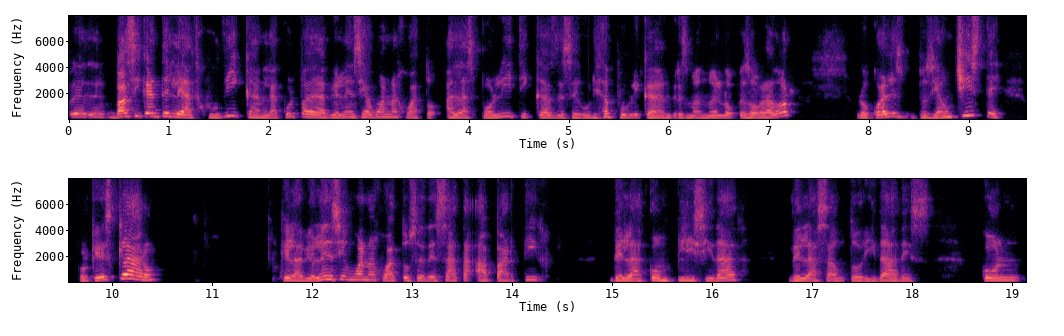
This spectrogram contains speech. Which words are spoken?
eh, básicamente le adjudican la culpa de la violencia a Guanajuato a las políticas de seguridad pública de Andrés Manuel López Obrador, lo cual es pues ya un chiste, porque es claro que la violencia en Guanajuato se desata a partir de la complicidad de las autoridades con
